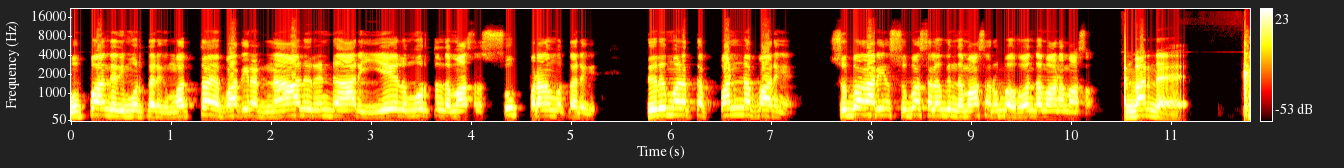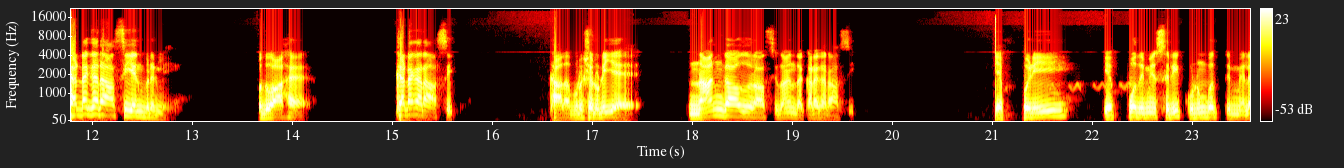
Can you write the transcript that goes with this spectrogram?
முப்பாம் தேதி முகூர்த்தம் இருக்கு. மொத்தம் பாத்தீங்கன்னா நாலு ரெண்டு ஆறு ஏழு முகூர்த்தம் இந்த மாசம் சூப்பரான முகூர்த்தம் இருக்கு. திருமணத்தை பண்ண பாருங்க. சுபகாரியம் சுப செலவுக்கு இந்த மாசம் ரொம்ப உகந்தமான மாசம். அன்பார்ந்த கடகராசி என்பர்களே பொதுவாக கடகராசி காலபுருஷனுடைய நான்காவது ராசி தான் இந்த கடகராசி. எப்படி எப்போதுமே சரி குடும்பத்து மேல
